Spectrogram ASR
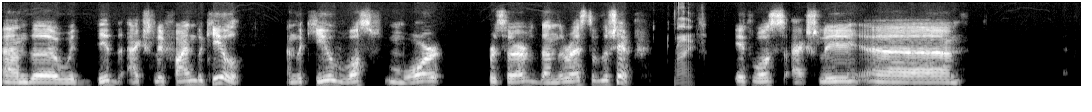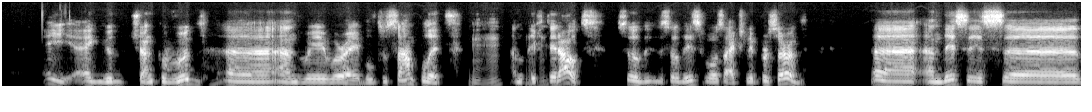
and uh, we did actually find the keel, and the keel was more preserved than the rest of the ship. right. It was actually um a, a good chunk of wood, uh, and we were able to sample it hmm and lift it out. So, th- so this was actually preserved, uh, and this is uh,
